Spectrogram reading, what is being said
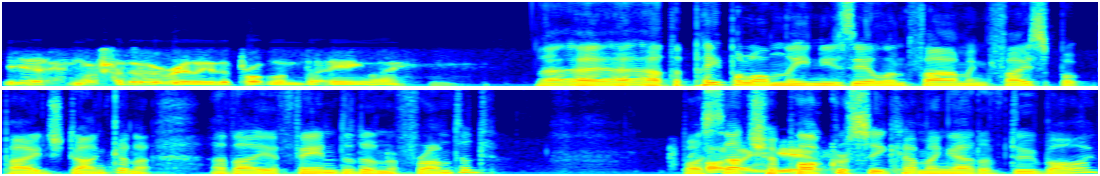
yeah, not sure they were really the problem. But anyway. Uh, uh, are the people on the New Zealand Farming Facebook page, Duncan, are, are they offended and affronted by I such think, hypocrisy yeah. coming out of Dubai?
